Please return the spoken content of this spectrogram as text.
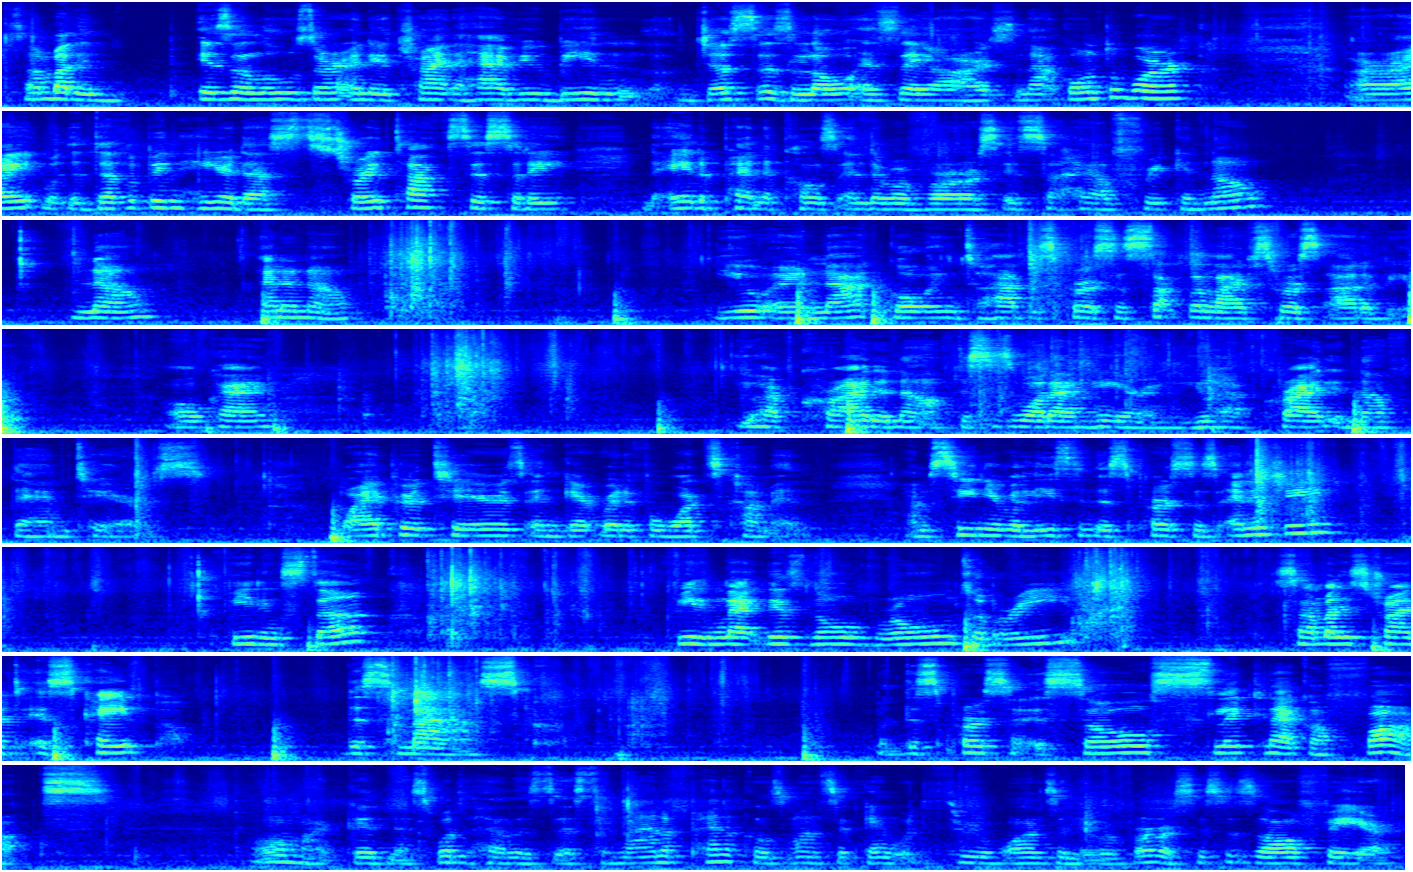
Somebody is a loser and they're trying to have you being just as low as they are. It's not going to work. All right, with the devil being here, that's straight toxicity. The Eight of Pentacles in the reverse. It's a hell freaking no. No. And a no you are not going to have this person suck the life source out of you. Okay? You have cried enough. This is what I'm hearing. You have cried enough damn tears. Wipe your tears and get ready for what's coming. I'm seeing you releasing this person's energy. Feeling stuck. Feeling like there's no room to breathe. Somebody's trying to escape this mask but this person is so slick like a fox. Oh my goodness, what the hell is this? The Nine of Pentacles once again with the Three of Wands in the reverse. This is all fair.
